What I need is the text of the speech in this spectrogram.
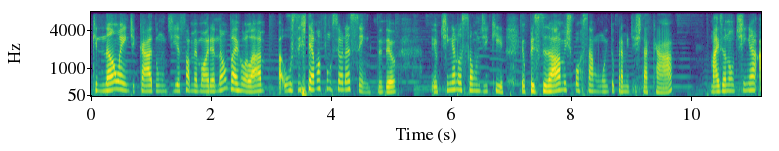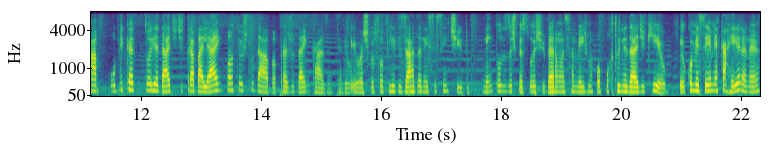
que não é indicado, um dia sua memória não vai rolar. O sistema funciona assim, entendeu? eu tinha noção de que eu precisava me esforçar muito para me destacar, mas eu não tinha a obrigatoriedade de trabalhar enquanto eu estudava para ajudar em casa, entendeu? Eu acho que eu sou felizarda nesse sentido. Nem todas as pessoas tiveram essa mesma oportunidade que eu. Eu comecei a minha carreira, né,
